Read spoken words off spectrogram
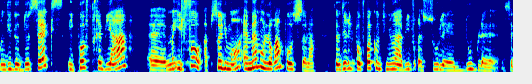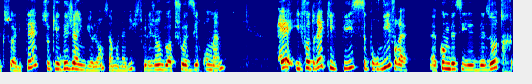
on dit de deux sexes, ils peuvent très bien, euh, mais il faut absolument, et même on leur impose cela. Ça veut dire qu'ils ne peuvent pas continuer à vivre sous les doubles sexualités, ce qui est déjà une violence, à mon avis, puisque les gens doivent choisir eux-mêmes. Et il faudrait qu'ils puissent, pour vivre euh, comme des, des autres,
